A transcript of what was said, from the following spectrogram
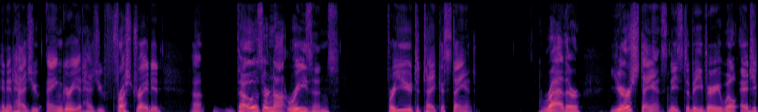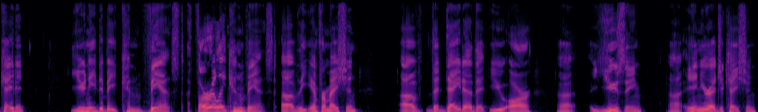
and it has you angry, it has you frustrated, uh, those are not reasons for you to take a stand. Rather, your stance needs to be very well educated. You need to be convinced, thoroughly convinced of the information, of the data that you are uh, using uh, in your education.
